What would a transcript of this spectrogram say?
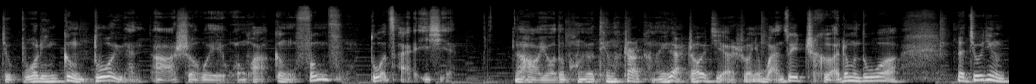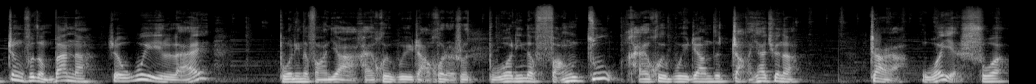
就柏林更多元啊，社会文化更丰富多彩一些。那好，有的朋友听到这儿可能有点着急啊，说你晚醉扯这么多，那究竟政府怎么办呢？这未来柏林的房价还会不会涨，或者说柏林的房租还会不会这样子涨下去呢？这儿啊，我也说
